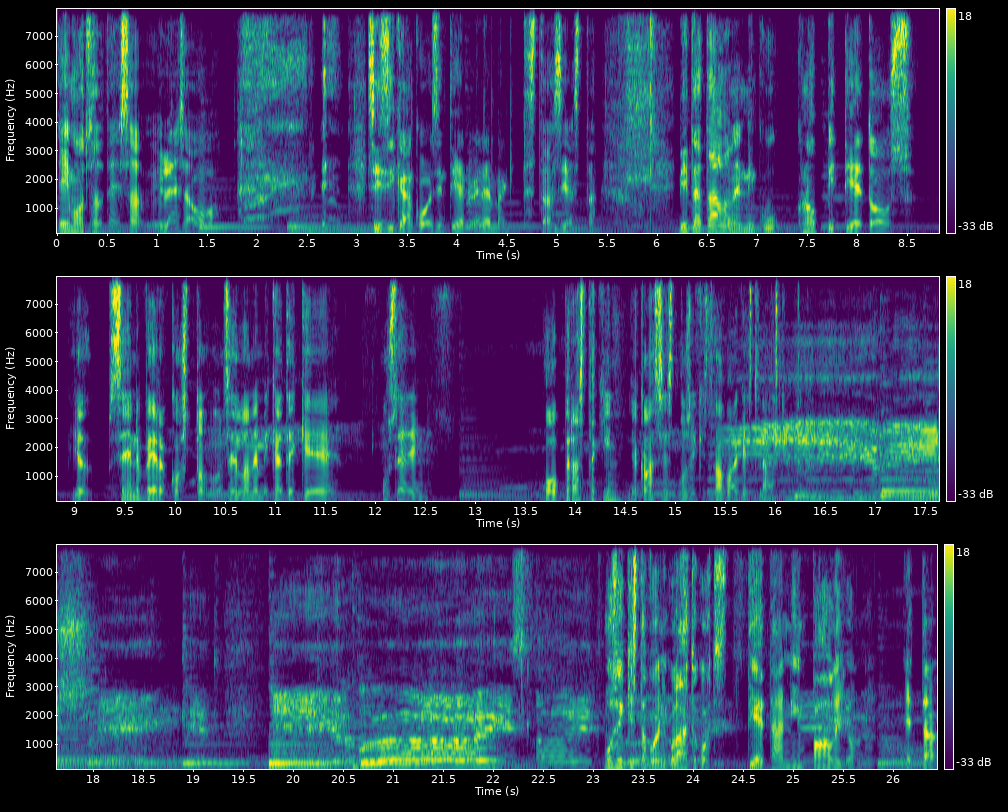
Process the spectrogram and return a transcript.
Ei Mozarteissa yleensä ole. siis ikään kuin olisin tiennyt enemmänkin tästä asiasta. Niin tämä tällainen niin kuin knoppitietous ja sen verkosto on sellainen, mikä tekee usein operastakin ja klassisesta musiikista vaan vaikeasti lähestyttävää. Musiikista voi niin kuin lähtökohtaisesti tietää niin paljon, että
